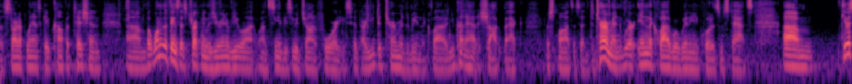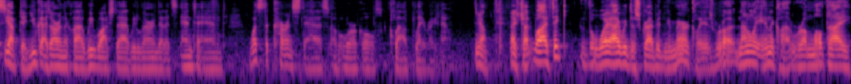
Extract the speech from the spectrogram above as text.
the startup landscape competition. Um, but one of the things that struck me was your interview on, on, CNBC with Jon Fortt. He said, are you determined to be in the cloud? And you kind of had a shock back response and said, determined, we're in the cloud, we're winning, you quoted some stats. Um, give us the update. You guys are in the cloud, we watched that, we learned that it's end to end. What's the current status of Oracle's cloud play right now? Yeah, thanks John. Well, I think the way I would describe it numerically is we're not only in the cloud, we're a multi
